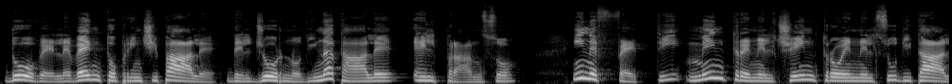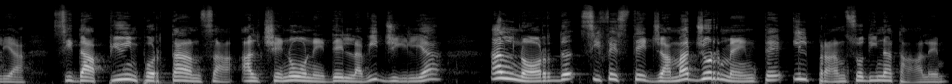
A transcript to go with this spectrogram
dove l'evento principale del giorno di Natale è il pranzo. In effetti, mentre nel centro e nel sud Italia si dà più importanza al cenone della vigilia, al nord si festeggia maggiormente il pranzo di Natale.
